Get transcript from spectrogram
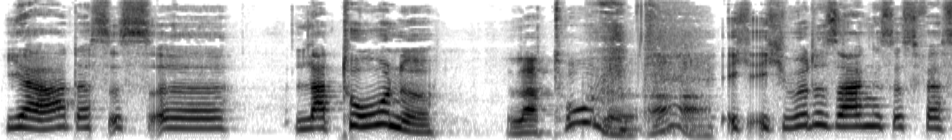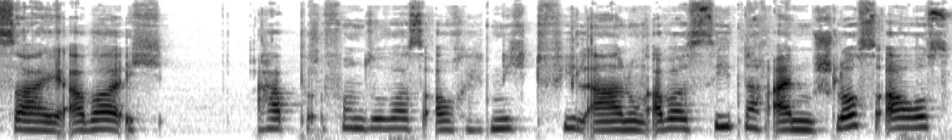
Ja, das ist äh, Latone. Latone, ah. Ich, ich würde sagen, es ist Versailles, aber ich habe von sowas auch nicht viel Ahnung. Aber es sieht nach einem Schloss aus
